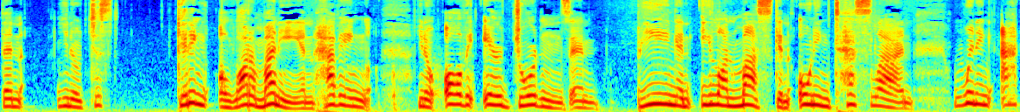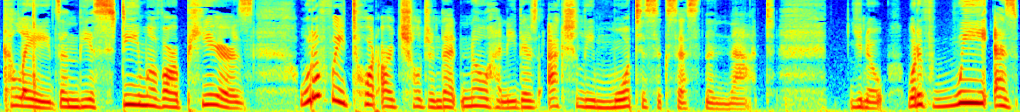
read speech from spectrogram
than, you know, just getting a lot of money and having, you know, all the Air Jordans and being an Elon Musk and owning Tesla and winning accolades and the esteem of our peers. What if we taught our children that no, honey, there's actually more to success than that? You know, what if we as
